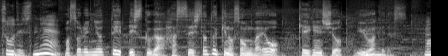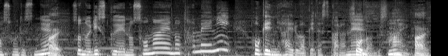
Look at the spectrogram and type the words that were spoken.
そうですね。まあそれによってリスクが発生した時の損害を軽減しようというわけです。うん、まあそうですね、はい、そのリスクへの備えのために保険に入るわけですからね。そうなんですね。はい、はい、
